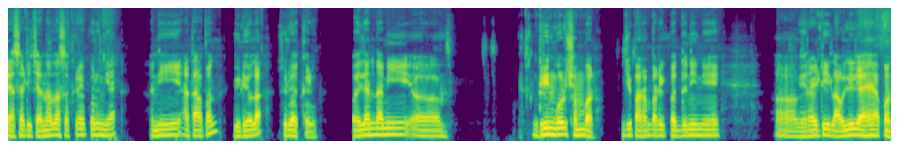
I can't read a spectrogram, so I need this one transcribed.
त्यासाठी चॅनलला सबस्क्राईब करून घ्या आणि आता आपण व्हिडिओला सुरुवात करू. पहिल्यांदा मी ग्रीन गोल्ड शंभर जी पारंपरिक पद्धतीने व्हेरायटी लावलेली आहे आपण.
